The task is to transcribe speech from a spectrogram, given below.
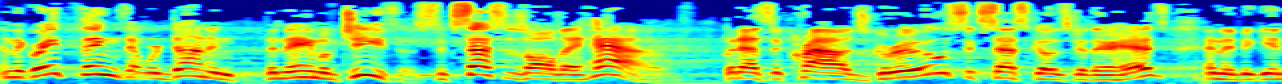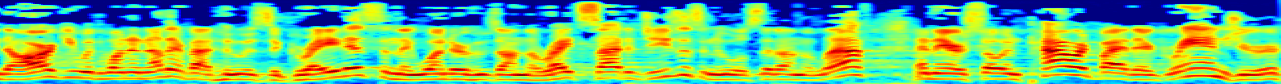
and the great things that were done in the name of Jesus. Success is all they have. But as the crowds grew, success goes to their heads, and they begin to argue with one another about who is the greatest, and they wonder who's on the right side of Jesus and who will sit on the left, and they are so empowered by their grandeur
